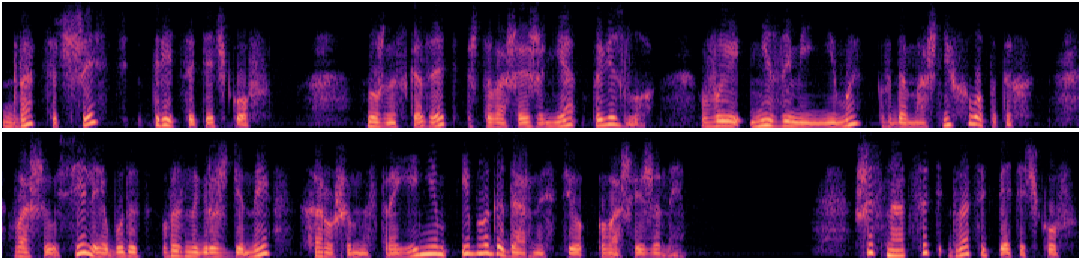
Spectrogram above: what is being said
26-30 очков. Нужно сказать, что вашей жене повезло. Вы незаменимы в домашних хлопотах. Ваши усилия будут вознаграждены хорошим настроением и благодарностью вашей жены. 16-25 очков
